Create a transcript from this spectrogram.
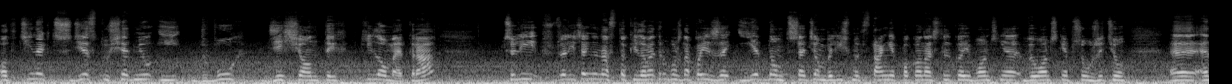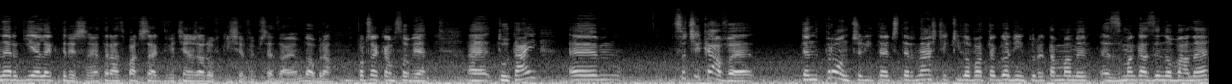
odcinek 37,2 km. Czyli w przeliczeniu na 100 km można powiedzieć, że jedną trzecią byliśmy w stanie pokonać tylko i wyłącznie, wyłącznie przy użyciu e, energii elektrycznej. Ja teraz patrzę, jak dwie ciężarówki się wyprzedzają. Dobra, poczekam sobie e, tutaj. Em, co ciekawe, ten prąd, czyli te 14 kWh, które tam mamy zmagazynowane,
